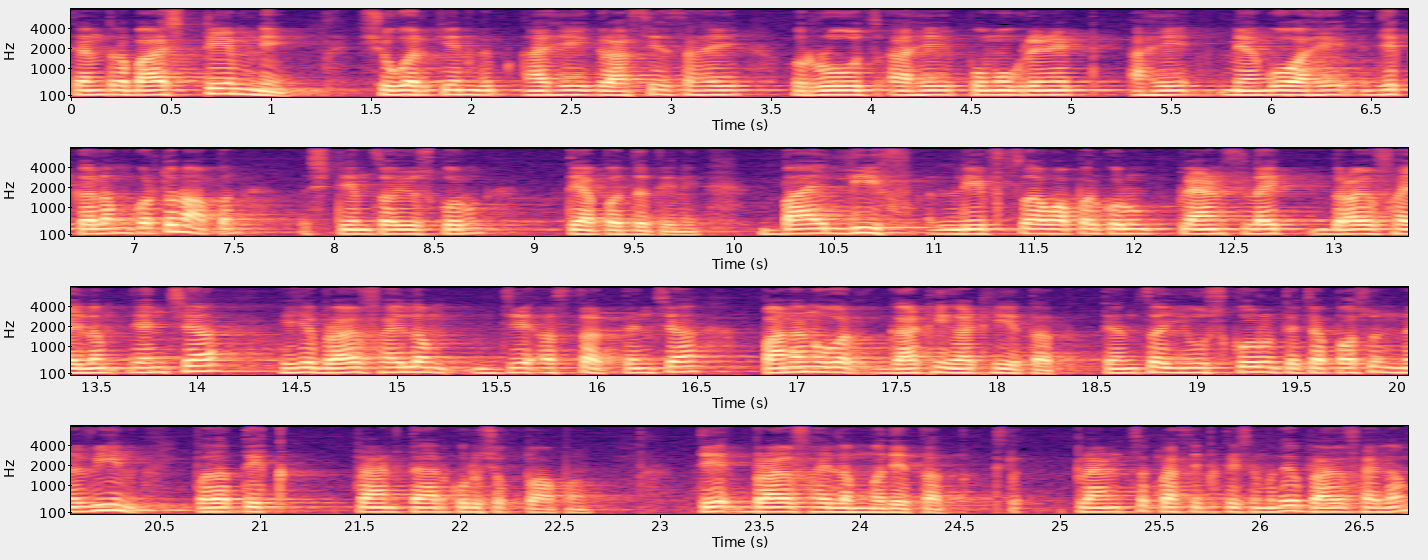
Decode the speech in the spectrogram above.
त्यानंतर बाय स्टेमने शुगरकेन आहे ग्रासेस आहे रोज आहे पोमोग्रेनेट आहे मँगो आहे जे कलम करतो ना आपण स्टेमचा यूज करून त्या पद्धतीने. बाय लीफ लीफचा वापर करून प्लांट्स लाईक ब्रायोफायलम यांच्या हे जे ब्रायोफायलम जे असतात त्यांच्या पानांवर गाठी गाठी येतात. त्यांचा यूज करून त्याच्यापासून नवीन परत एक प्लांट तयार करू शकतो आपण. ते ब्रायोफायलममध्ये येतात. प्लांटचं क्लासिफिकेशनमध्ये ब्रायोफायलम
